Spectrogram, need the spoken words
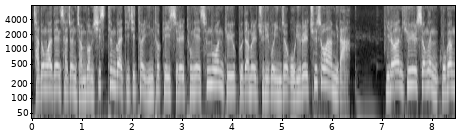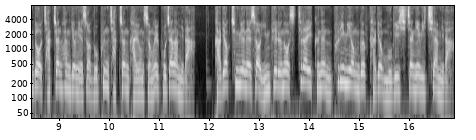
자동화된 사전 점검 시스템과 디지털 인터페이스를 통해 승무원 교육 부담을 줄이고 인적 오류를 최소화합니다. 이러한 효율성은 고강도 작전 환경에서 높은 작전 가용성을 보장합니다. 가격 측면에서 임페르노 스트라이크는 프리미엄급 타격 무기 시장에 위치합니다.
